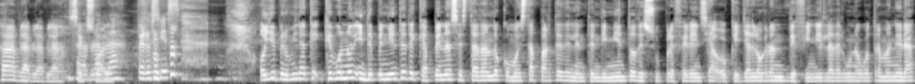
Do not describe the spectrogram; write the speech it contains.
Ah, bla, bla, bla, sexual. Bla, Pero sí es... Oye, pero mira, qué, qué, bueno, independiente de que apenas se está dando como esta parte del entendimiento de su preferencia o que ya logran definirla de alguna u otra manera,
